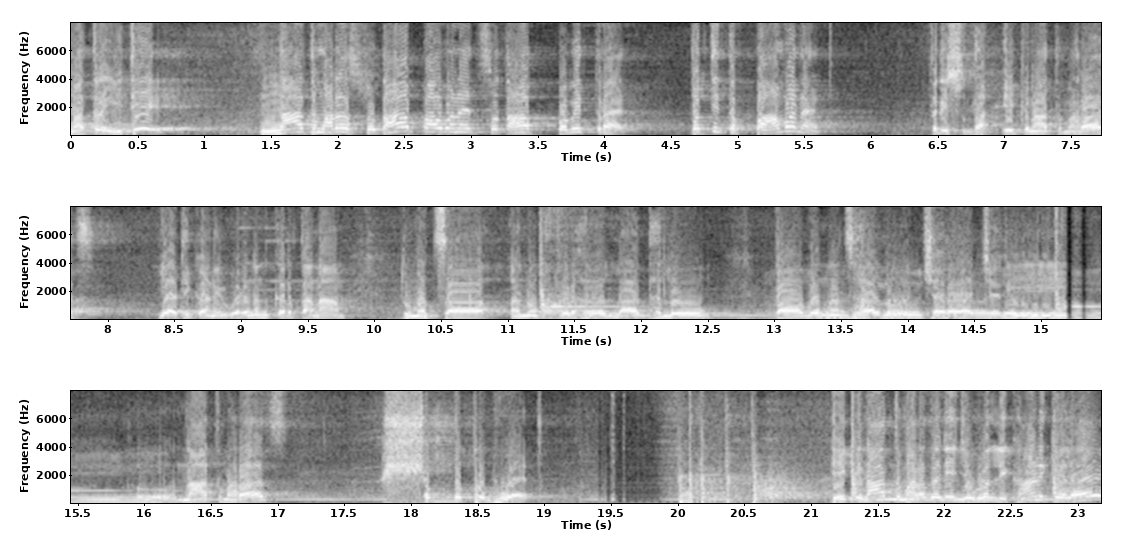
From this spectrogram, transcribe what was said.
मात्र इथे नाथ महाराज स्वतः पावन आहेत स्वतः पवित्र आहेत पतित पावन आहेत. तरी सुद्धा एकनाथ महाराज या ठिकाणी वर्णन करताना तुमचा अनुग्रह लाधलो. पावन झालो चराचरी. हो नाथ महाराज शब्द प्रभू आहेत. एकनाथ महाराजांनी जेवढं लिखाण केलंय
